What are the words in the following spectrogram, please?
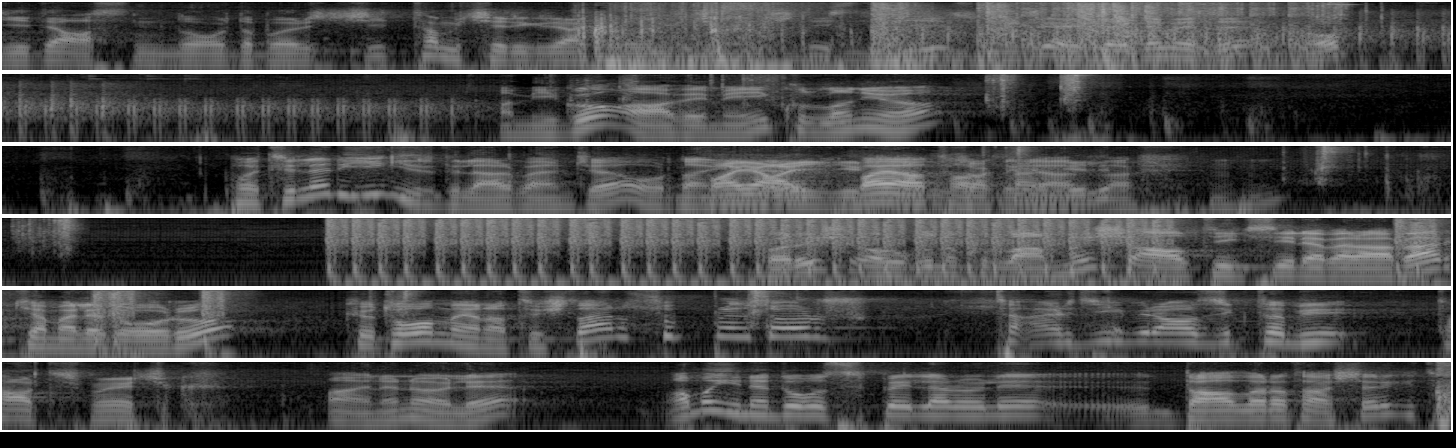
yedi aslında orada Barışçı. Tam içeri girerken oyuncu çıkmıştı. İstediği sonucu elde edemedi. Hop. Amigo AVM'yi kullanıyor. Patiler iyi girdiler bence oradan. Bayağı iyi girdiler, Bayağı tatlı uzaktan gelip. geldiler. Hı hı. Barış Avgun'u kullanmış 6x ile beraber Kemal'e doğru. Kötü olmayan atışlar. Suppresör tercihi birazcık tabi Tartışmaya açık. aynen öyle. Ama yine de o spreyler öyle e, dağlara taşlara ta-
